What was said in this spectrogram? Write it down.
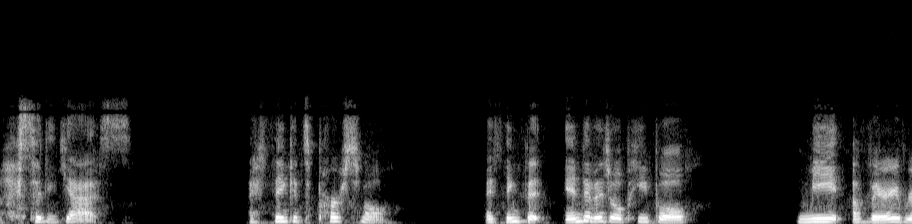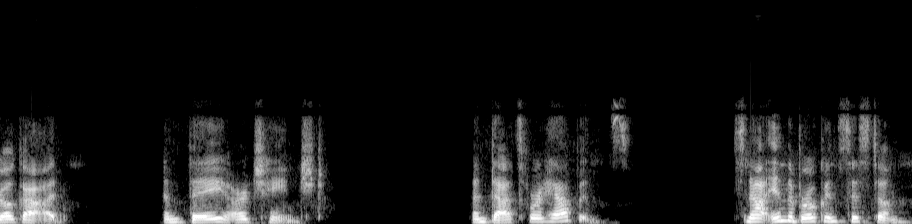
I said, Yes. I think it's personal. I think that individual people meet a very real God and they are changed. And that's where it happens. It's not in the broken system.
